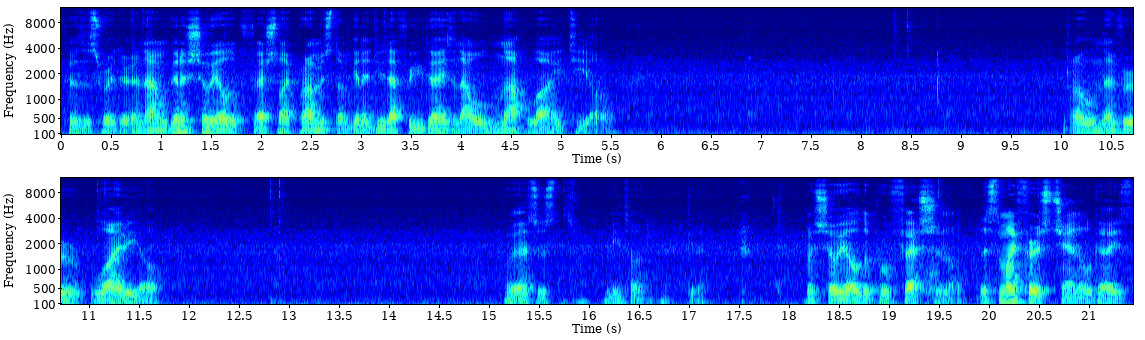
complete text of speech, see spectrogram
Because it's right there. And I'm to show y'all the professional. I promised I'm to do that for you guys, and I will not lie to y'all. I will never lie to y'all. Wait, that's just me talking. Okay. I'm gonna show y'all the professional. This is my first channel, guys.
